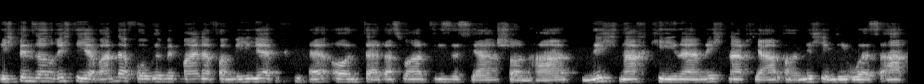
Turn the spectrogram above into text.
Ich bin so ein richtiger Wandervogel mit meiner Familie äh, und äh, das war dieses Jahr schon hart, nicht nach China, nicht nach Japan, nicht in die USA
